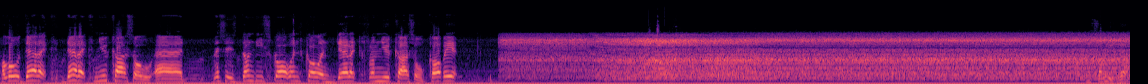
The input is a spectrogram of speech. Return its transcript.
Hello, Derek. Derek, Newcastle. Uh, this is Dundee, Scotland calling. Derek from Newcastle. Copy. There's somebody there.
